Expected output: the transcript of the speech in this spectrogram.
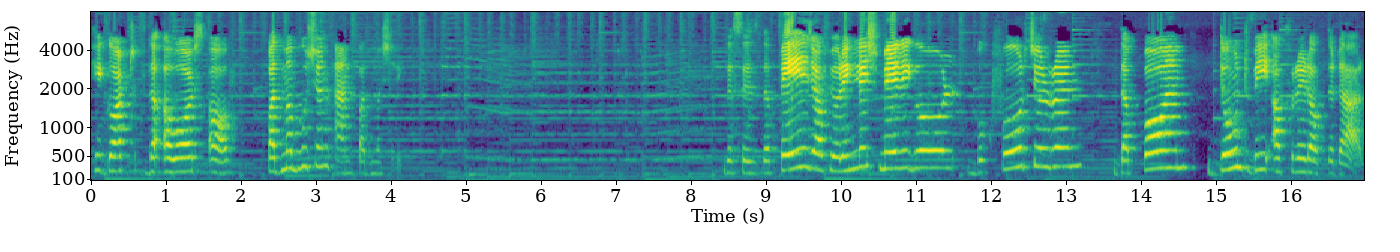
He got the awards of Padma Bhushan and Padma Shri. This is the page of your English Marigold, book 4 children, the poem Don't Be Afraid of the Dark.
